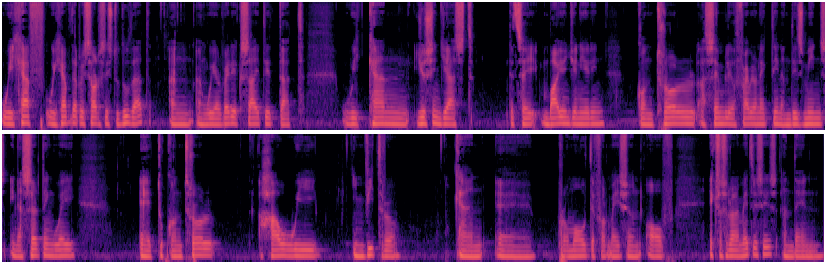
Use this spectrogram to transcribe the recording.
we have we have the resources to do that, and, and we are very excited that we can using just let's say bioengineering control assembly of fibronectin, and this means in a certain way uh, to control how we in vitro can uh, promote the formation of extracellular matrices and then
